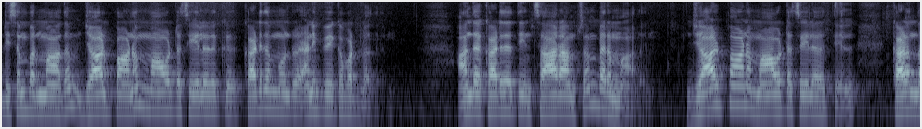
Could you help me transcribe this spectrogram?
டிசம்பர் மாதம் ஜாழ்ப்பாணம் மாவட்ட செயலருக்கு கடிதம் ஒன்று அனுப்பி வைக்கப்பட்டுள்ளது. அந்த கடிதத்தின் சாராம்சம் பெறுமாறு ஜாழ்ப்பாணம் மாவட்ட செயலகத்தில் கடந்த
